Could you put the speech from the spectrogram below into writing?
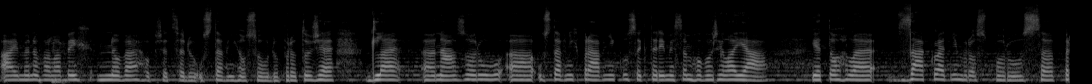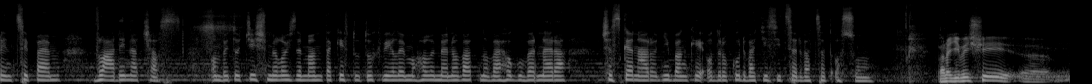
a jmenovala bych nového předsedu ústavního soudu, protože dle názoru ústavních právníků, se kterými jsem hovořila já, je tohle v základním rozporu s principem vlády na čas. On by totiž Miloš Zeman taky v tuto chvíli mohl jmenovat nového guvernéra České národní banky od roku 2028. Pane Diviši, eh,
